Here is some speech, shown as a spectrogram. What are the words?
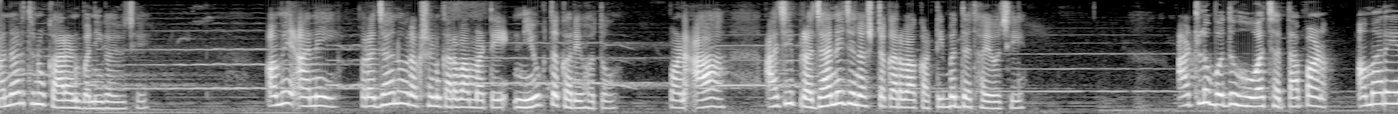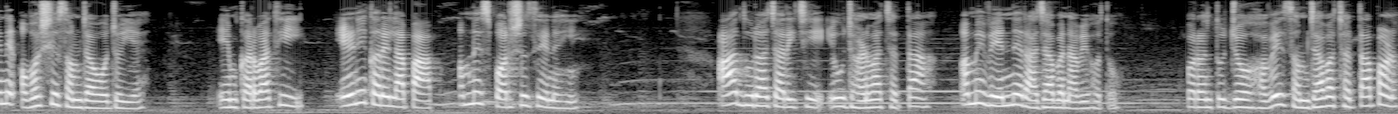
અનર્થનું કારણ બની ગયું છે. અમે આને પ્રજાનું રક્ષણ કરવા માટે નિયુક્ત કર્યો હતો, પણ આ આજે પ્રજાને જ નષ્ટ કરવા કટિબદ્ધ થયો છે. આટલું બધું હોવા છતાં પણ અમારે એને અવશ્ય સમજાવવો જોઈએ. એમ કરવાથી એણે કરેલા પાપ અમને સ્પર્શશે નહીં. આ દુરાચારી છે એવું જાણવા છતાં અમે વેનને રાજા બનાવ્યો હતો. પરંતુ જો હવે સમજાવવા છતાં પણ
